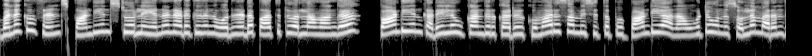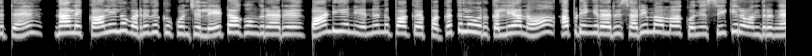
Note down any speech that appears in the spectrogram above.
வணக்கம் ஃப்ரெண்ட்ஸ் பாண்டியன் ஸ்டோர்ல என்ன நடக்குதுன்னு ஒரு நட பார்த்துட்டு வரலாம் வாங்க. பாண்டியன் கடையில உட்கார்ந்துருக்காரு. குமாரசாமி சித்தப்பு பாண்டியா நான் உங்ககிட்ட ஒன்னு சொல்ல மறந்துட்டேன். நாளை காலையில வர்றதுக்கு கொஞ்சம் லேட் ஆகுங்கிறாரு. பாண்டியன் என்னன்னு பார்க்க பக்கத்துல ஒரு கல்யாணம் அப்படிங்கிறாரு. சரி மாமா கொஞ்சம் சீக்கிரம் வந்துருங்க.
